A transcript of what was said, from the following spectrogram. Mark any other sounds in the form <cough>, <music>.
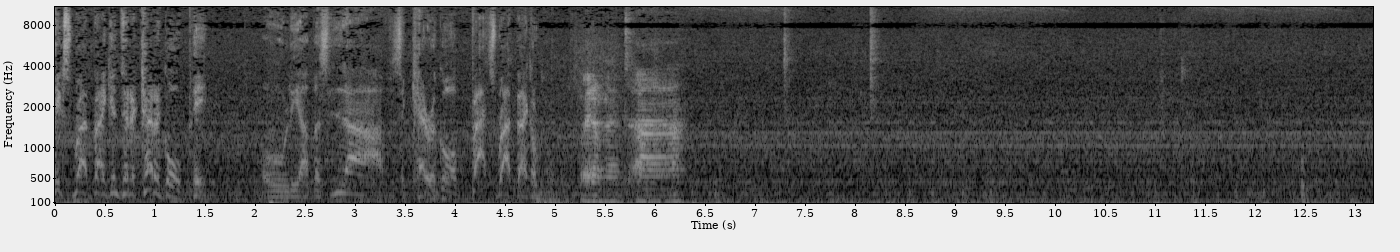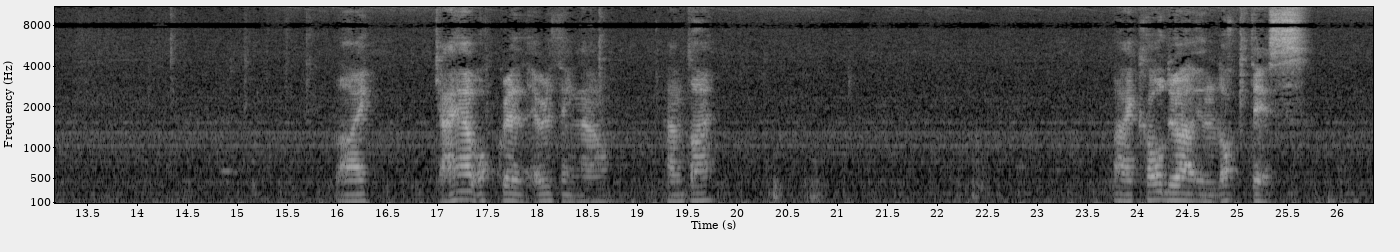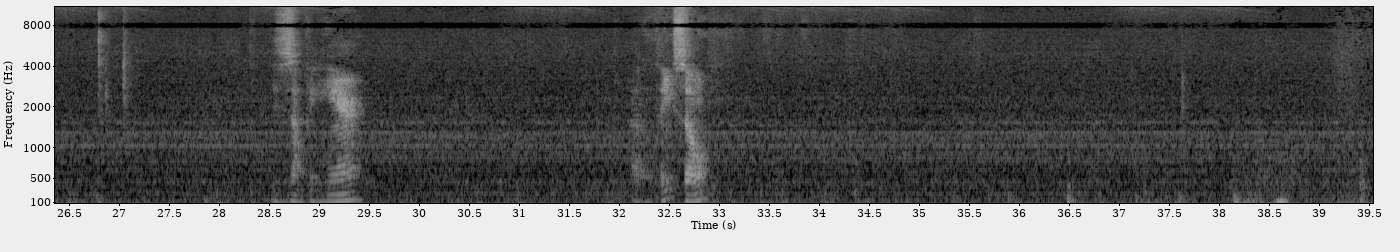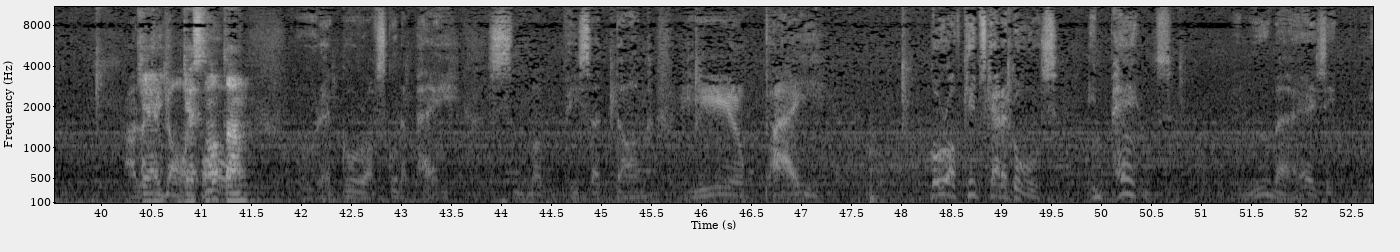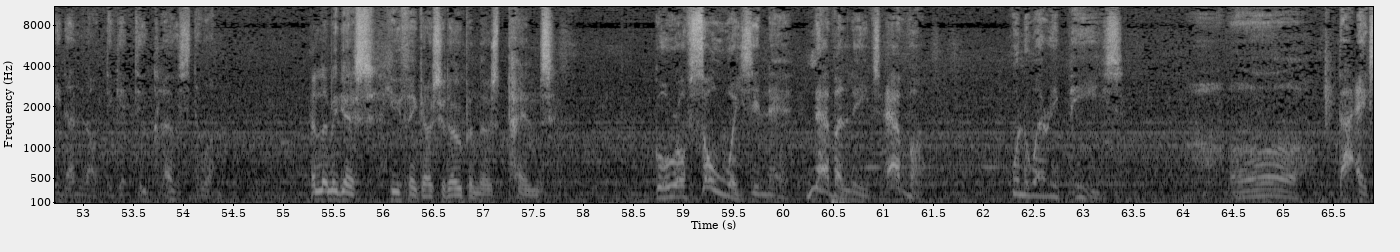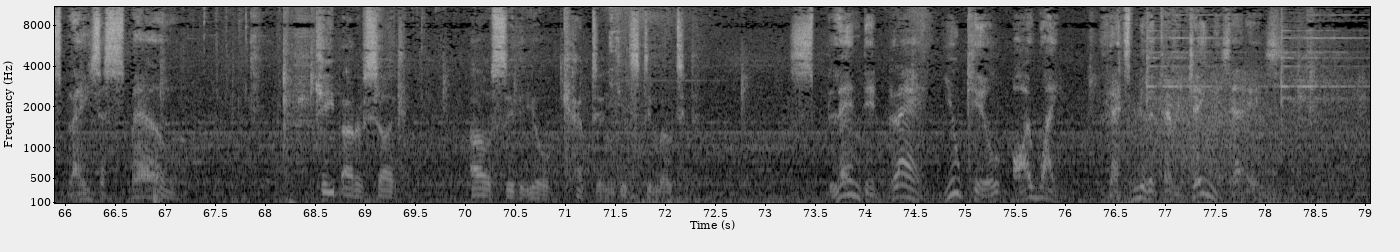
kicks right back into the Caragor pit. All the others laugh as the Caragor bats right back. Wait a minute. Uh... Like, I have upgraded everything now, haven't I? Like, how do I unlock this? Is something here? I don't think so. Okay, guess not then. Oh, that Goroth's gonna pay. Smug piece of dung. He'll pay. Goroth keeps Caragors in pens. And rumor has it he doesn't like to get too close to them. And let me guess, you think I should open those pens? Goroth's always in there. Never leaves, ever. Wonder where he pees. Oh, that explains the smell. Keep out of sight. I'll see that your captain gets demoted. Splendid plan. You kill, I wait. That's military genius, that is.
